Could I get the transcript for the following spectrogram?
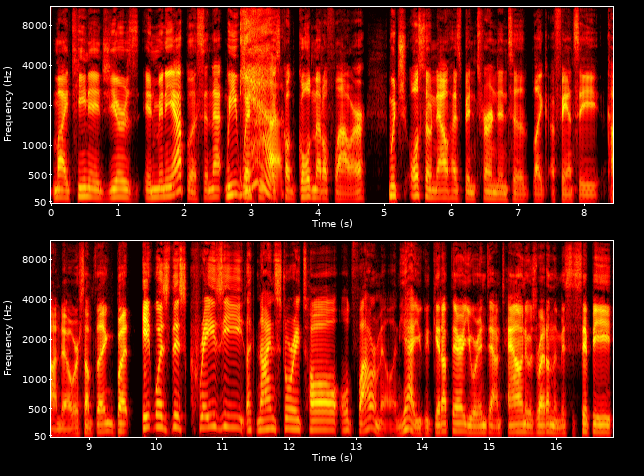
my teenage years in Minneapolis, and that we went to a place called Gold Medal Flour. which also now has been turned into like a fancy condo or something. But it was this crazy, like nine story tall old flour mill. And yeah, you could get up there. You were in downtown. It was right on the Mississippi.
